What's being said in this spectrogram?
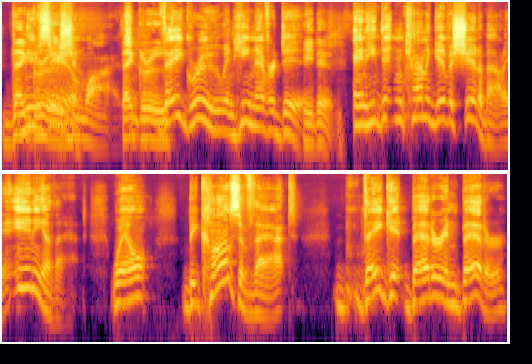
They musician grew. wise. They grew. They grew, and he never did he did. and he didn't kind of give a shit about it, any of that. Well, because of that, they get better and better.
